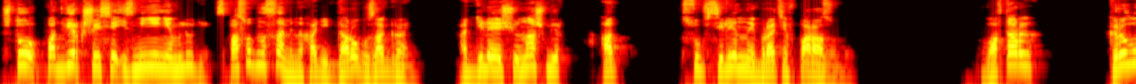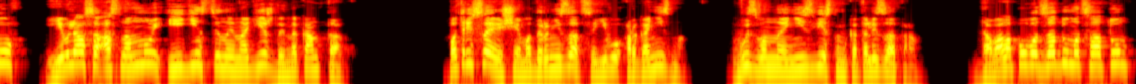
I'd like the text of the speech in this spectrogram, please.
что подвергшиеся изменениям люди способны сами находить дорогу за грань, отделяющую наш мир от субвселенной братьев по разуму. Во-вторых, Крылов являлся основной и единственной надеждой на контакт. Потрясающая модернизация его организма, вызванная неизвестным катализатором, давала повод задуматься о том,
